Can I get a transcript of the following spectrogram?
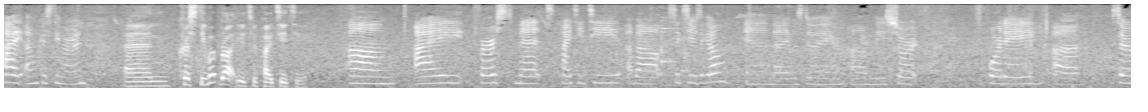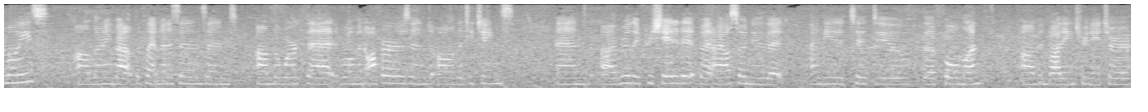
Hi, I'm Kristi Murren. And Kristi, what brought you to Paititi? Um, I first met Paititi about six years ago, and I was doing um, these short four-day uh, ceremonies, uh, learning about the plant medicines and um, the work that Roman offers and all of the teachings. And I really appreciated it, but I also knew that I needed to do the full month um, embodying true nature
